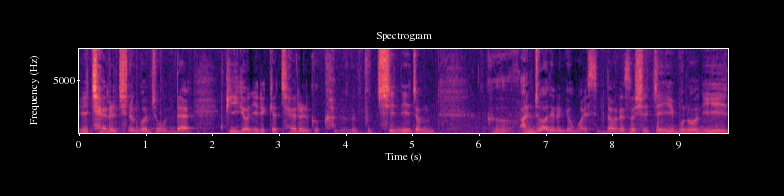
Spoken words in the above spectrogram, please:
이 재를 치는 건 좋은데 비견이 이렇게 재를 극하면 부친이 좀 그 안 좋아지는 경우가 있습니다. 그래서 실제 이분은 이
